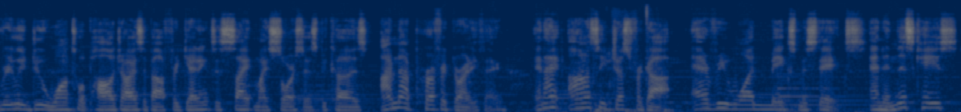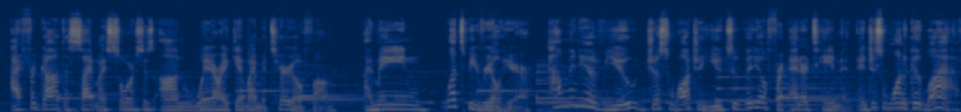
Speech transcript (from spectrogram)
really do want to apologize about forgetting to cite my sources because I'm not perfect or anything. And I honestly just forgot. Everyone makes mistakes. And in this case, I forgot to cite my sources on where I get my material from. I mean, let's be real here. How many of you just watch a YouTube video for entertainment and just want a good laugh?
